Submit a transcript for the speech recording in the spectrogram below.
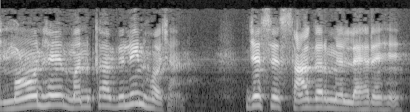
मौन है मन का विलीन हो जाना। जैसे सागर में लहरें हैं।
